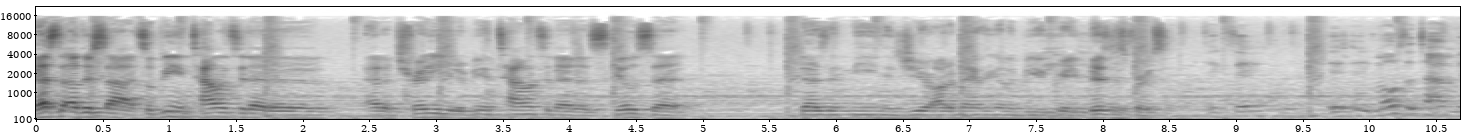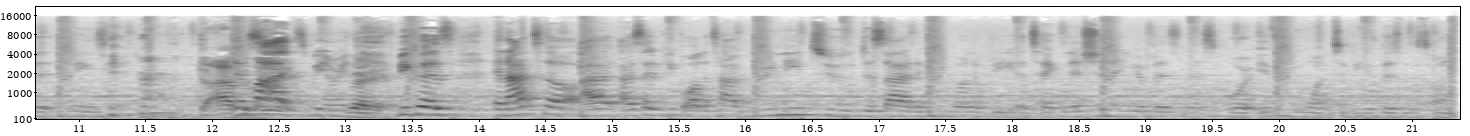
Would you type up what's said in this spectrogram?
that's the other side. So being talented at a at a trade or being talented at a skill set doesn't mean that you're automatically going to be a great business person. Exactly. It, it, most of the time, it means The opposite. in my experience. Right. Because, and I tell, I, I say to people all the time, you need to decide if you want to be a technician in your business or if you want to be a business owner.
